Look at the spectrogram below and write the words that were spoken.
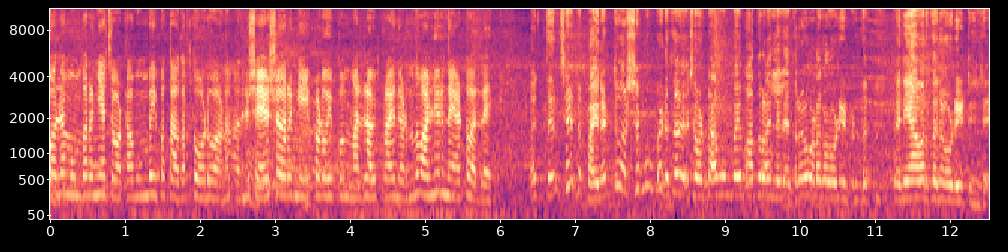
കൊല്ലം മുമ്പിറങ്ങിയ ചോട്ടാ മുമ്പ് ഇപ്പൊ തകർത്തോടുവാണ് അതിനുശേഷം ഇറങ്ങിയ ഈ പടം ഇപ്പം നല്ല അഭിപ്രായം നേടുന്നത് വലിയൊരു നേട്ടമല്ലേ? തീർച്ചയായിട്ടും. പതിനെട്ട് വർഷം മുമ്പ് എടുത്ത ചോട്ടാ മുംബൈ മാത്രമല്ലല്ലോ എത്രയോ പടങ്ങൾ ഓടിയിട്ടുണ്ട്. തനിയാവർത്തനം ഓടിയിട്ടില്ലേ?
